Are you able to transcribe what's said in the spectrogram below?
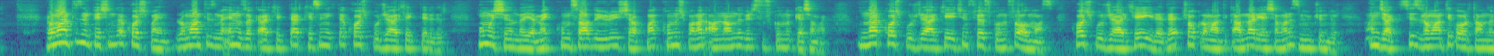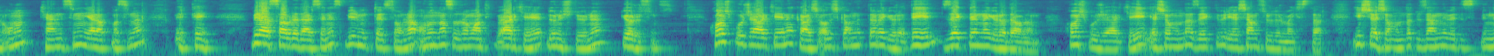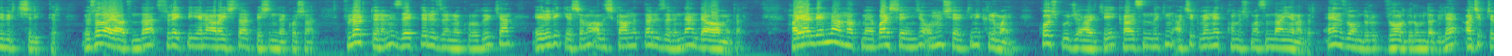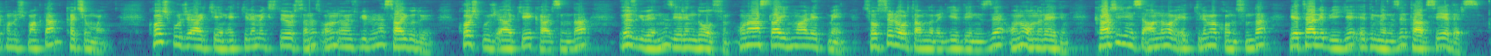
Romantizm peşinde koşmayın. Romantizme en uzak erkekler kesinlikle koç burcu erkekleridir. Mum ışığında yemek, kumsalda yürüyüş yapmak, konuşmadan anlamlı bir suskunluk yaşamak. Bunlar koç burcu erkeği için söz konusu olmaz. Koç burcu erkeği ile de çok romantik anlar yaşamanız mümkündür. Ancak siz romantik ortamları onun kendisinin yaratmasını bekleyin. Biraz sabrederseniz bir müddet sonra onun nasıl romantik bir erkeğe dönüştüğünü görürsünüz. Koç burcu erkeğine karşı alışkanlıklara göre değil, zevklerine göre davranın. Koç burcu erkeği yaşamında zevkli bir yaşam sürdürmek ister. İş yaşamında düzenli ve disiplinli bir kişiliktir. Özel hayatında sürekli yeni arayışlar peşinde koşar. Flört dönemi zevkler üzerine kuruluyken evlilik yaşamı alışkanlıklar üzerinden devam eder. Hayallerini anlatmaya başlayınca onun şevkini kırmayın. Koç burcu erkeği karşısındakinin açık ve net konuşmasından yanadır. En zor durumda bile açıkça konuşmaktan kaçınmayın. Koç burcu erkeğini etkilemek istiyorsanız onun özgürlüğüne saygı duyun. Koç burcu erkeği karşısında özgüveniniz yerinde olsun. Onu asla ihmal etmeyin. Sosyal ortamlara girdiğinizde onu onur edin. Karşı cinsi anlama ve etkileme konusunda yeterli bilgi edinmenizi tavsiye ederiz.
